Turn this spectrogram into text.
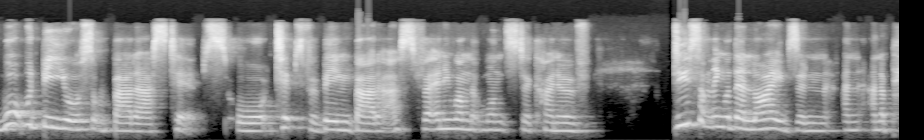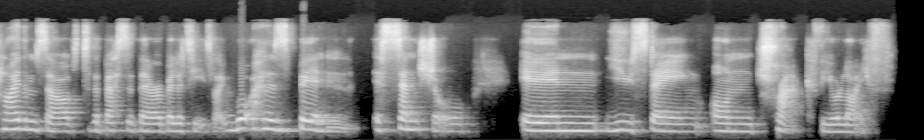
what would be your sort of badass tips or tips for being badass for anyone that wants to kind of do something with their lives and, and, and apply themselves to the best of their abilities? Like what has been essential in you staying on track for your life?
